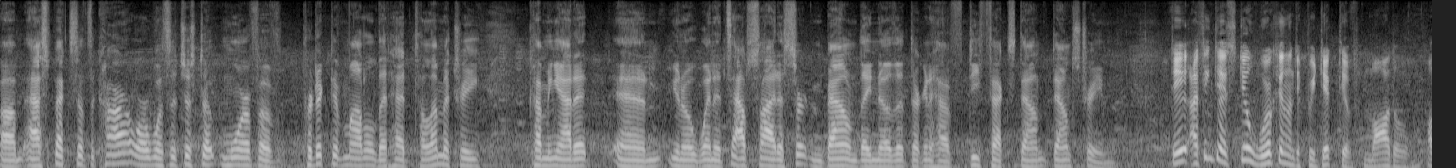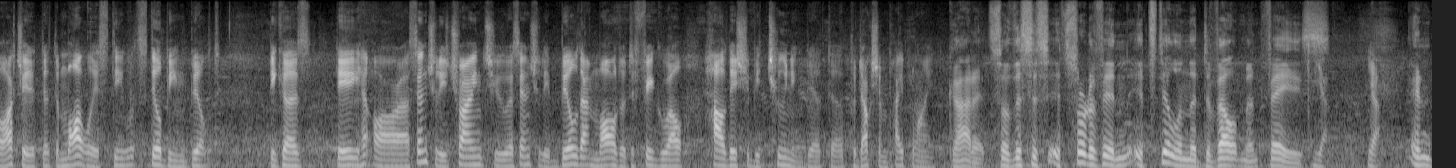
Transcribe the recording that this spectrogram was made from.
um, aspects of the car, or was it just a, more of a predictive model that had telemetry coming at it, and you know when it's outside a certain bound, they know that they're going to have defects down downstream? They, I think they're still working on the predictive model, or actually the, the model is still, still being built, because they are essentially trying to essentially build that model to figure out how they should be tuning the, the production pipeline. Got it. So this is, it's sort of in, it's still in the development phase. Yeah, yeah. And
